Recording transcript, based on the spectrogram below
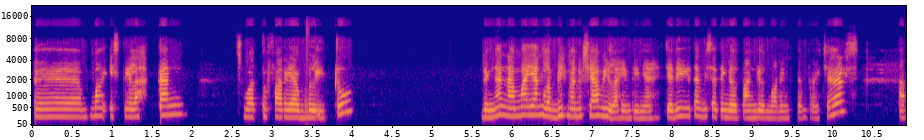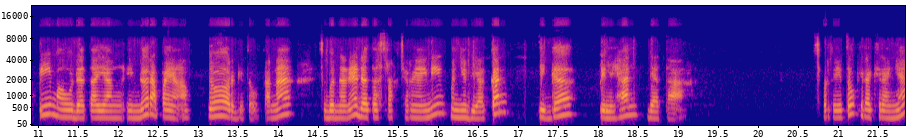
eh, mengistilahkan suatu variabel itu dengan nama yang lebih manusiawi lah intinya. Jadi kita bisa tinggal panggil morning temperatures, tapi mau data yang indoor apa yang outdoor gitu. Karena Sebenarnya data structure-nya ini menyediakan tiga pilihan data. Seperti itu kira-kiranya.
